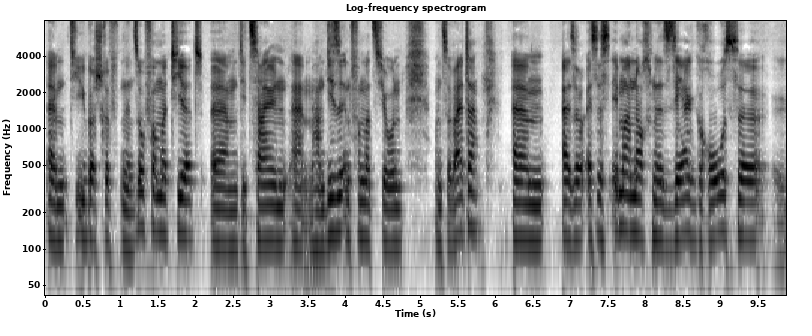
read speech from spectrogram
ähm, die Überschriften sind so formatiert, ähm, die Zeilen ähm, haben diese Informationen und so weiter. Ähm, also es ist immer noch eine sehr große äh,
